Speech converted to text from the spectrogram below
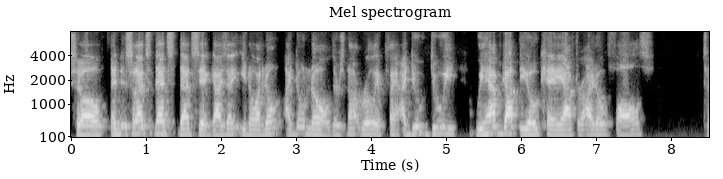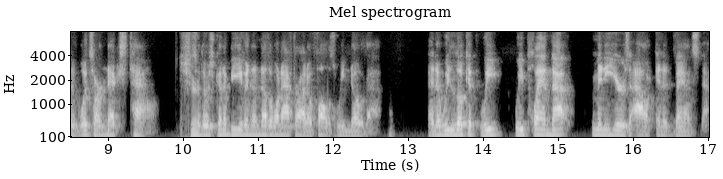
So and so that's that's that's it, guys. I you know I don't I don't know. There's not really a plan. I do do we we have got the okay after Idaho Falls to what's our next town. Sure. So there's going to be even another one after Idaho Falls. We know that, and then we look at we we plan that many years out in advance now.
